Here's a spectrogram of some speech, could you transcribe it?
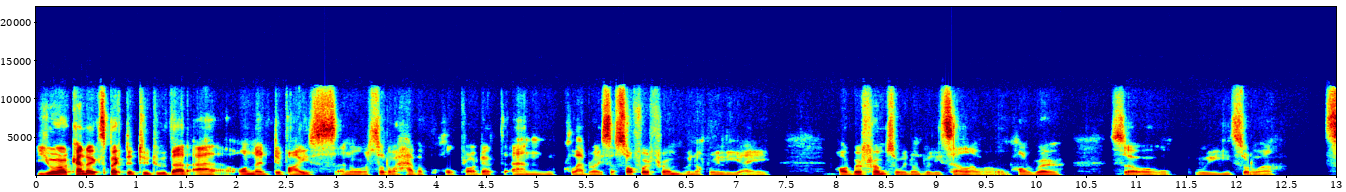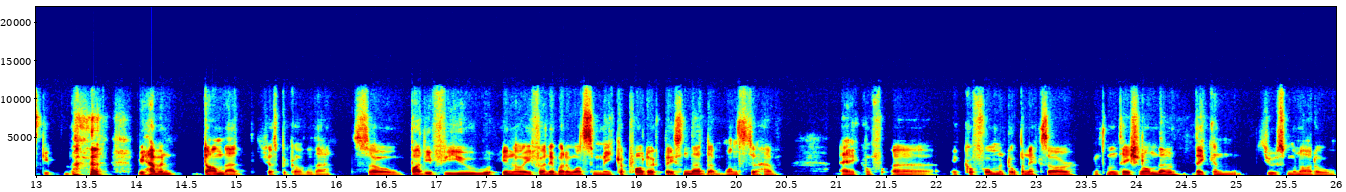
you are kind of expected to do that uh, on a device and or sort of have a whole product and collaborate as a software firm. We're not really a hardware firm so we don't really sell our own hardware. So we sort of uh, skip we haven't done that just because of that. So but if you you know if anybody wants to make a product based on that that wants to have a, uh, a conformant OpenXR implementation on there they can use monado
